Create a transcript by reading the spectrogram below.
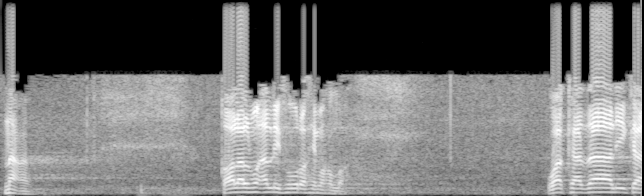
Nah. Qala al-muallifu rahimahullah. Wa kadzalika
